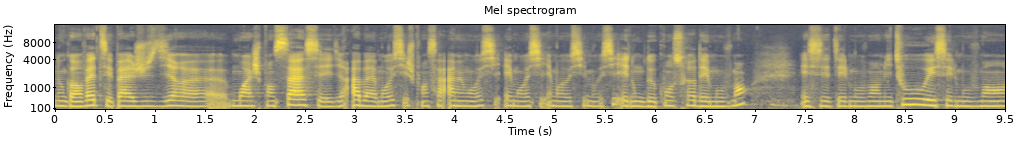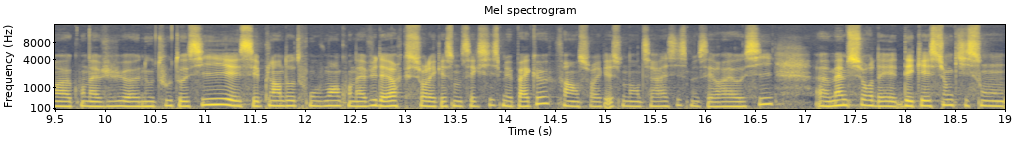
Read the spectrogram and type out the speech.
Donc en fait, c'est pas juste dire euh, moi je pense ça, c'est dire ah bah moi aussi je pense ça, ah mais moi aussi, et moi aussi, et moi aussi, moi aussi. Et donc de construire des mouvements. Et c'était le mouvement MeToo, et c'est le mouvement euh, qu'on a vu euh, nous toutes aussi, et c'est plein d'autres mouvements qu'on a vu d'ailleurs sur les questions de sexisme, mais pas que. Enfin, sur les questions d'antiracisme, c'est vrai aussi. même sur des, des, questions qui sont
